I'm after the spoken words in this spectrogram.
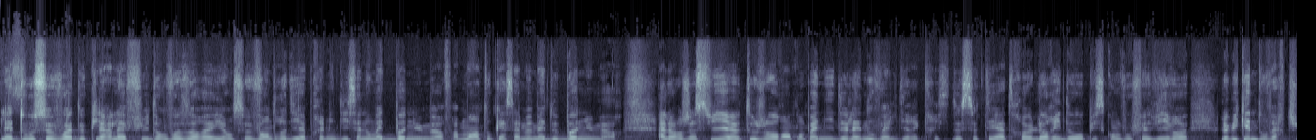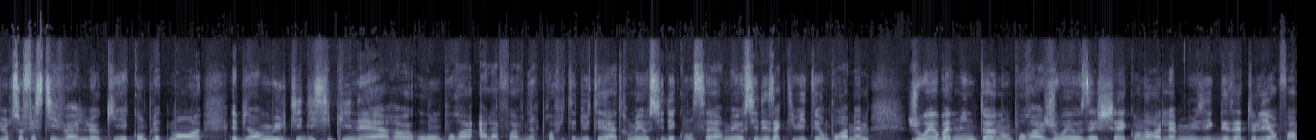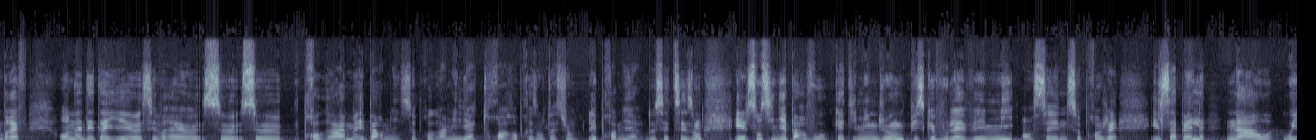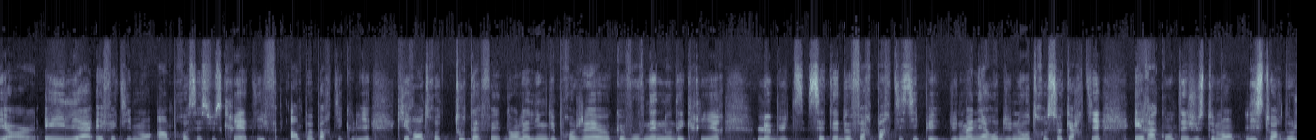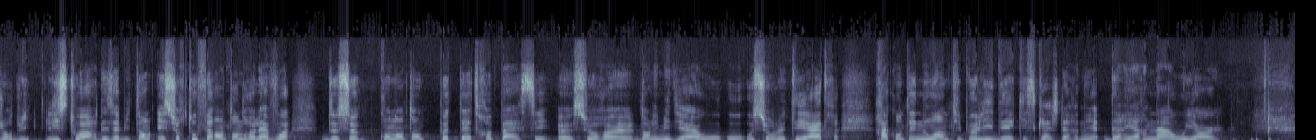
la douce voix de Claire Laffut dans vos oreilles en ce vendredi après-midi, ça nous met de bonne humeur. Enfin, moi, en tout cas, ça me met de bonne humeur. Alors, je suis toujours en compagnie de la nouvelle directrice de ce théâtre, Le Rideau, puisqu'on vous fait vivre le week-end d'ouverture, ce festival qui est complètement eh bien, multidisciplinaire, où on pourra à la fois venir profiter du théâtre, mais aussi des concerts, mais aussi des activités. On pourra même jouer au badminton, on pourra jouer aux échecs, on aura de la musique, des ateliers. Enfin, bref, on a détaillé, c'est vrai, ce, ce programme. Et parmi ce programme, il y a trois représentations, les premières de cette saison. Et elles sont signées par vous, Cathy Mingjung, puisque vous l'avez mis en scène, ce projet. Il s'appelle Now We Are et il y a effectivement un processus créatif un peu particulier qui rentre tout à fait dans la ligne du projet que vous venez de nous décrire. Le but, c'était de faire participer d'une manière ou d'une autre ce quartier et raconter justement l'histoire d'aujourd'hui, l'histoire des habitants et surtout faire entendre la voix de ceux qu'on n'entend peut-être pas assez euh, sur, euh, dans les médias ou, ou sur le théâtre. Racontez-nous un petit peu l'idée qui se cache derrière, derrière Now We Are.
